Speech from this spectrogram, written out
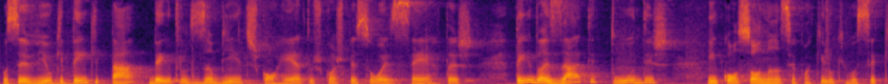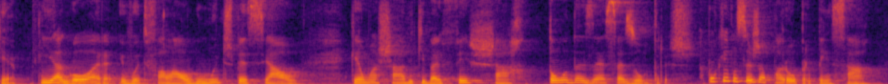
Você viu que tem que estar tá dentro dos ambientes corretos, com as pessoas certas, tendo as atitudes em consonância com aquilo que você quer. E agora eu vou te falar algo muito especial, que é uma chave que vai fechar todas essas outras. Porque você já parou para pensar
